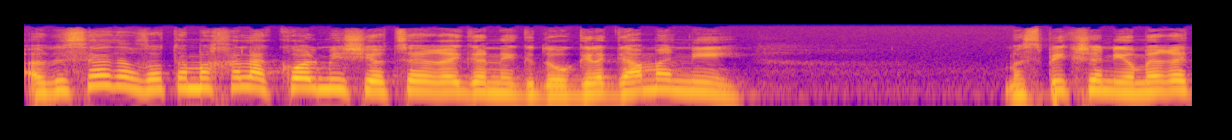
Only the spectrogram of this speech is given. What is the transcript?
אז בסדר, זאת המחלה. כל מי שיוצא רגע נגדו, גם אני. מספיק שאני אומרת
